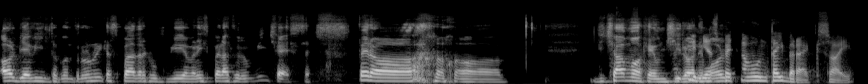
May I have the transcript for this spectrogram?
Olbia ha vinto contro l'unica squadra con cui avrei sperato non vincesse, però diciamo che è un girone Anche mi molto... aspettavo un tie break, sai.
